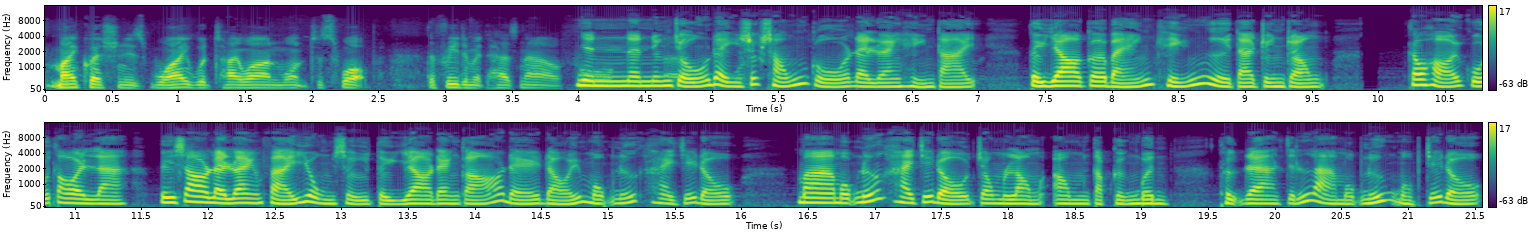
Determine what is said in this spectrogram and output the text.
my question is why would Taiwan want to swap the freedom it has now? Nhìn nền dân chủ đầy sức sống của Đài Loan hiện tại, tự do cơ bản khiến người ta trân trọng. Câu hỏi của tôi là vì sao Đài Loan phải dùng sự tự do đang có để đổi một nước hai chế độ? Mà một nước hai chế độ trong lòng ông Tập Cận Bình thực ra chính là một nước một chế độ.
